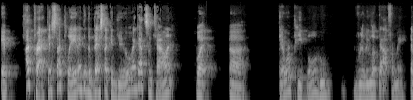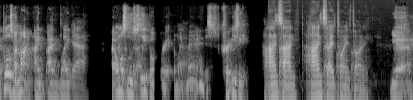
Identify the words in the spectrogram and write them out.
It. I practiced. I played. I did the best I could do. I got some talent, but uh, there were people who really looked out for me. That blows my mind. I I like yeah. I almost lose 100%. sleep over it. I'm like, man, this is crazy. Hindsight, hindsight, twenty twenty. Yeah.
